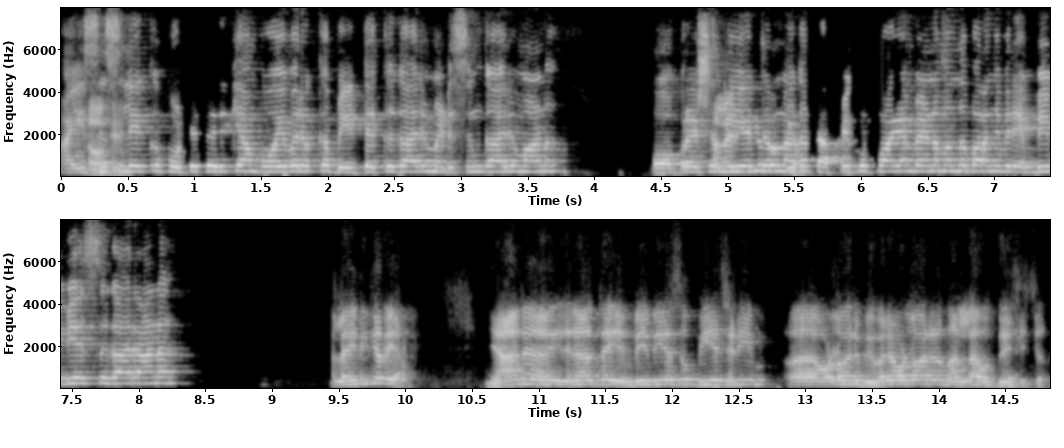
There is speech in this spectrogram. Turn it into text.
ഐസിസിലേക്ക് പൊട്ടിത്തെറിക്കാൻ പോയവരൊക്കെ ബിടെക്കുകാരും മെഡിസിൻകാരുമാണ്. ഓപ്പറേഷൻ തിയേറ്ററിനകത്ത് തപ്പിക്കുപ്പായം വേണമെന്ന് പറഞ്ഞവർ എം ബി ബി എസ്സുകാരാണ്. അല്ല എനിക്കറിയാം. ഞാൻ ഇതിനകത്ത് എം ബി ബി എസും പി എച്ച് ഡിയും ഉള്ളവർ വിവരമുള്ളവരെന്നല്ല ഉദ്ദേശിച്ചത്.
